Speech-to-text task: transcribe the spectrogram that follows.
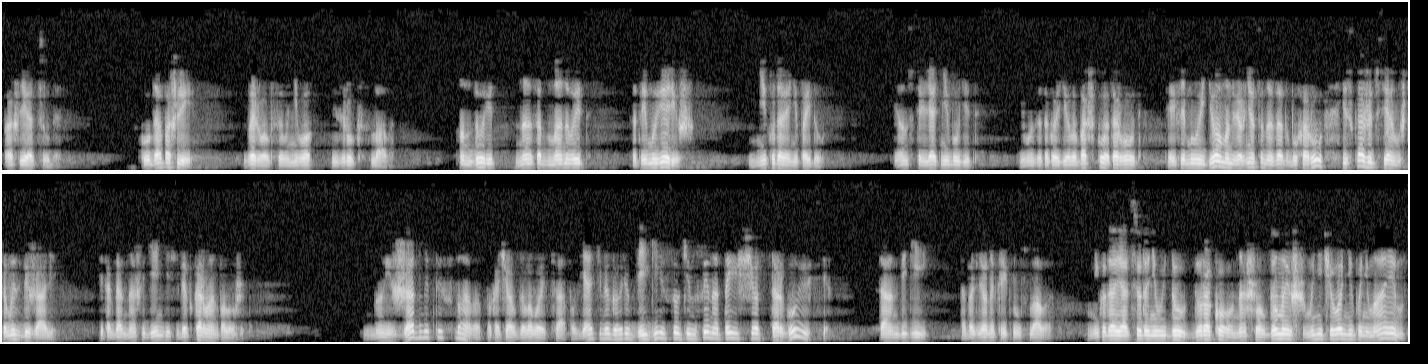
Пошли отсюда. Куда пошли? Вырвался у него из рук Слава. Он дурит, нас обманывает, а ты ему веришь? Никуда я не пойду. И он стрелять не будет. Ему за такое дело башку оторвут. А если мы уйдем, он вернется назад в Бухару и скажет всем, что мы сбежали. И тогда наши деньги себе в карман положит. «Ну и жадный ты, Слава!» — покачал головой Цапов. «Я тебе говорю, беги, сукин сын, а ты еще торгуешься?» «Сам беги!» — обозленно крикнул Слава. Никуда я отсюда не уйду, дураков нашел. Думаешь, мы ничего не понимаем?»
